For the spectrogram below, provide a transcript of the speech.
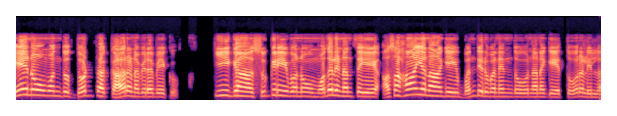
ಏನೋ ಒಂದು ದೊಡ್ಡ ಕಾರಣವಿರಬೇಕು. ಈಗ ಸುಗ್ರೀವನು ಮೊದಲಿನಂತೆಯೇ ಅಸಹಾಯನಾಗಿ ಬಂದಿರುವನೆಂದು ನನಗೆ ತೋರಲಿಲ್ಲ.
